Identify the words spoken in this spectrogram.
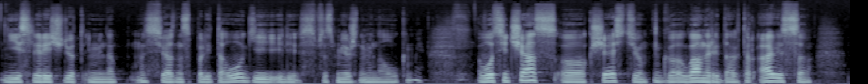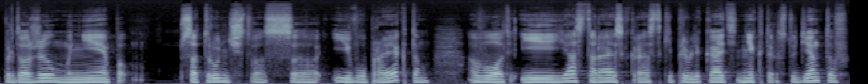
если речь идет именно связано с политологией или со смежными науками. Вот сейчас, э, к счастью, главный редактор Ависа предложил мне сотрудничество с э, его проектом, вот, и я стараюсь как раз-таки привлекать некоторых студентов,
